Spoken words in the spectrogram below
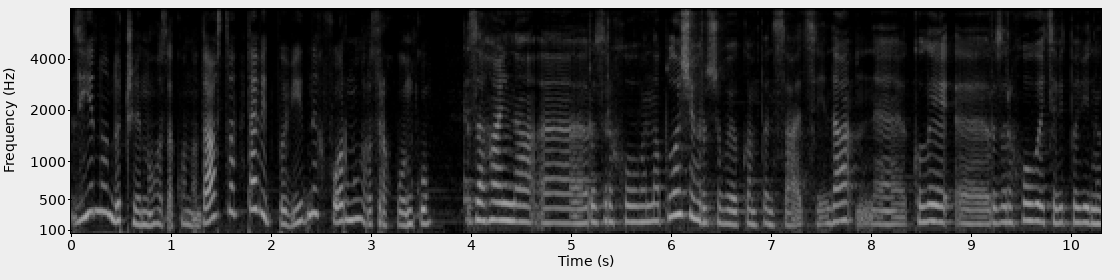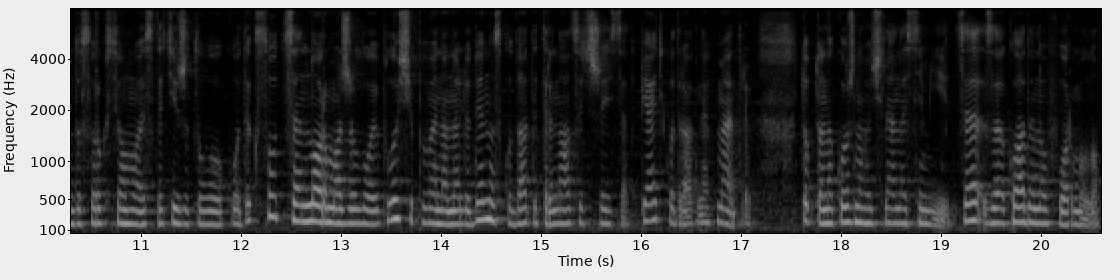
згідно до чинного законодавства та відповідних формул розрахунку. Загальна е, розрахована площа грошової компенсації, да, е, коли е, розраховується відповідно до 47 статті Житлового кодексу, це норма жилої площі повинна на людину складати 13,65 квадратних метрів, тобто на кожного члена сім'ї. Це закладено в формулу.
